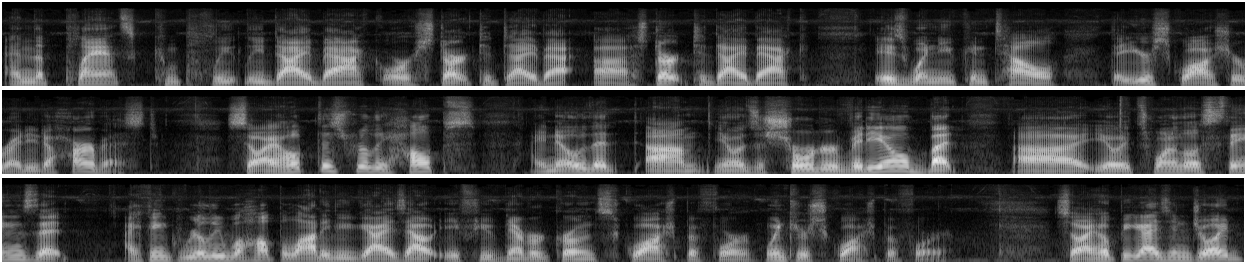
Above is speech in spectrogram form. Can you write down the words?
and the plants completely die back or start to die back, uh, start to die back is when you can tell that your squash are ready to harvest. So I hope this really helps. I know that um, you know it's a shorter video, but uh, you know it's one of those things that I think really will help a lot of you guys out if you've never grown squash before, winter squash before. So I hope you guys enjoyed.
